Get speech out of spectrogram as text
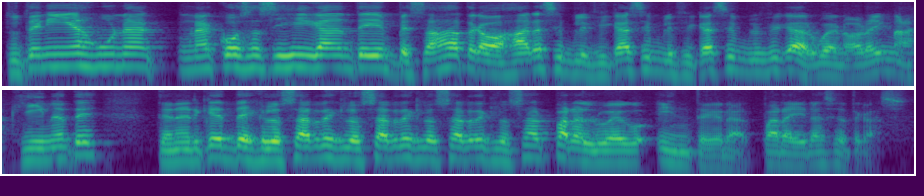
tú tenías una, una, cosa así gigante y empezabas a trabajar a simplificar, simplificar, simplificar? Bueno, ahora imagínate tener que desglosar, desglosar, desglosar, desglosar para luego integrar, para ir hacia atrás.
